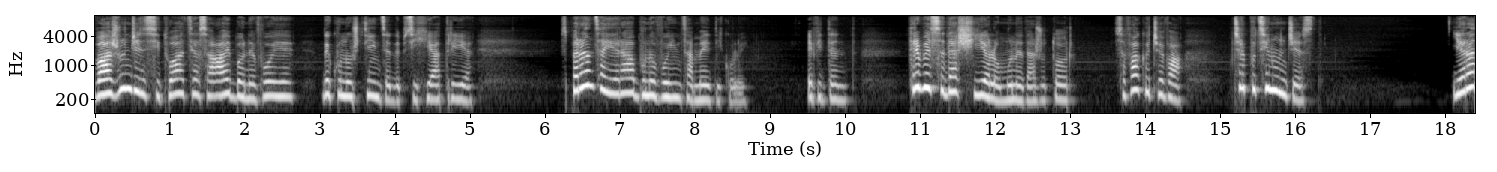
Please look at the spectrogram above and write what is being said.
va ajunge în situația să aibă nevoie de cunoștințe de psihiatrie. Speranța era bunăvoința medicului. Evident, trebuie să dea și el o mână de ajutor, să facă ceva, cel puțin un gest. Era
